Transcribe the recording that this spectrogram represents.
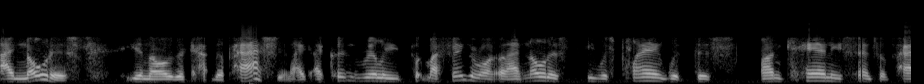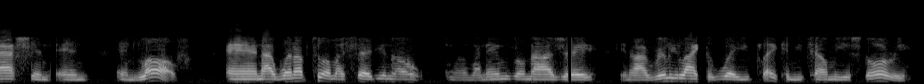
I noticed you know the the passion. I I couldn't really put my finger on it. I noticed he was playing with this uncanny sense of passion and and love. And I went up to him. I said, you know, well, my name is Onaje. You know, I really like the way you play. Can you tell me your story?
